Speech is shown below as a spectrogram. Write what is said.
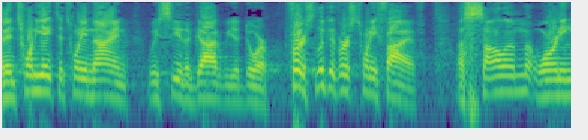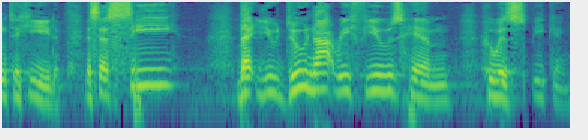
And in 28 to 29, we see the God we adore. First, look at verse 25. A solemn warning to heed. It says, See that you do not refuse him who is speaking.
